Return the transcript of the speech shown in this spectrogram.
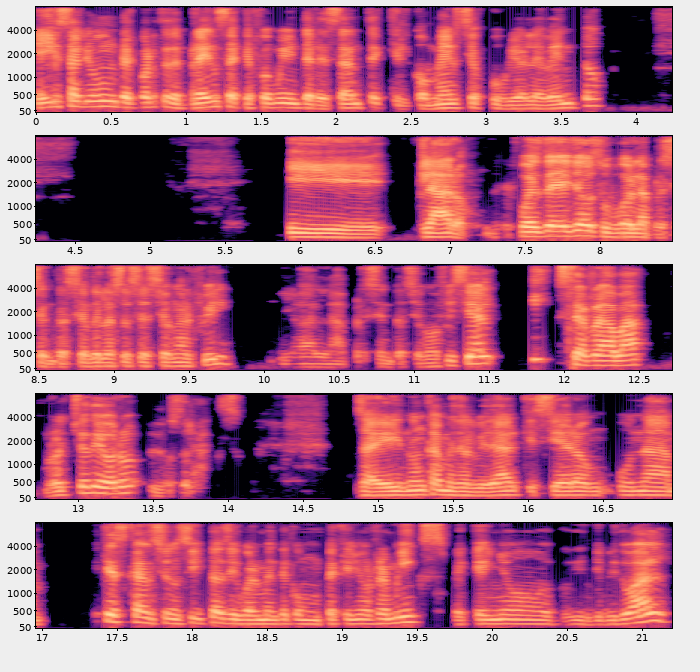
Ahí salió un recorte de prensa que fue muy interesante, que el comercio cubrió el evento. Y claro, después de ellos hubo la presentación de la Asociación Alfil, ya la presentación oficial, y cerraba broche de oro los drags. ahí nunca me voy a olvidar que hicieron una es cancioncitas, igualmente como un pequeño remix, pequeño individual.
